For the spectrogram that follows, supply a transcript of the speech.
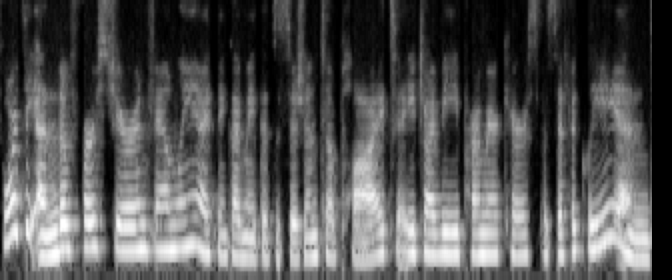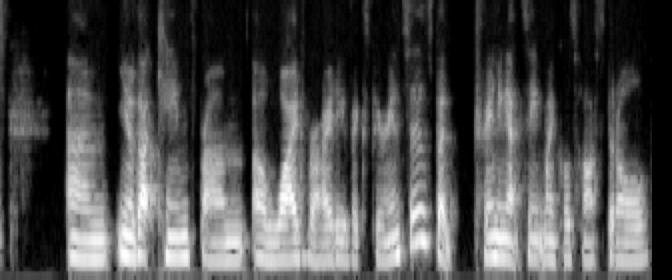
towards the end of first year in family, I think I made the decision to apply to HIV primary care specifically. And, um, you know, that came from a wide variety of experiences, but training at St. Michael's Hospital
